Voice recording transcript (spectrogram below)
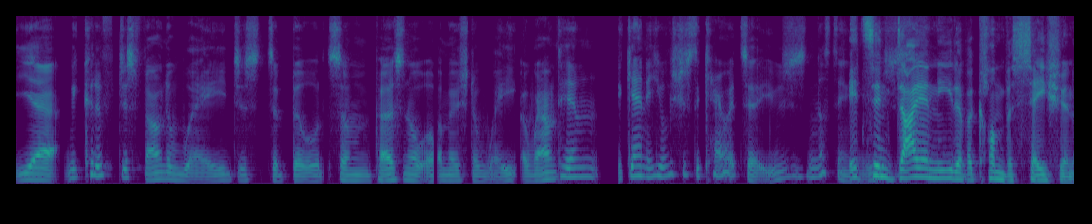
Yeah, we could have just found a way just to build some personal or emotional weight around him. Again, he was just a character. He was just nothing. It's in just- dire need of a conversation.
